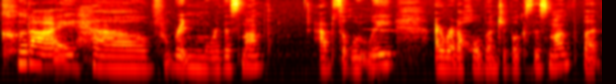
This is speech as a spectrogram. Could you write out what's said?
Could I have written more this month? Absolutely. I read a whole bunch of books this month, but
